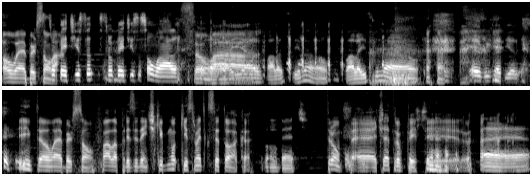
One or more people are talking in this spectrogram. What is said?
Olha o Eberson os trompetistas, Os trompetistas são malas. São malas. Fala assim não. Fala isso não. É brincadeira. Então, Eberson, fala, presidente, que, que instrumento que você toca? Trompete. Trompete, é trompeteiro. é.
